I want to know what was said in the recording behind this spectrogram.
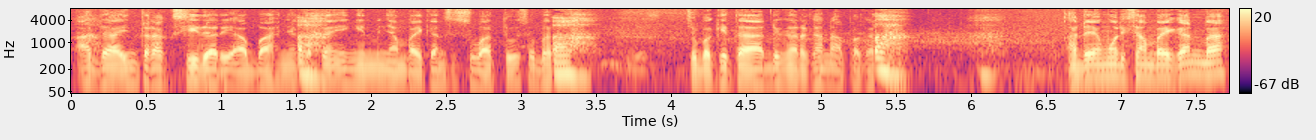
ada interaksi dari abahnya katanya ingin menyampaikan sesuatu, sobat. ah, Coba kita dengarkan apa katanya. Ada yang mau disampaikan, Mbah?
